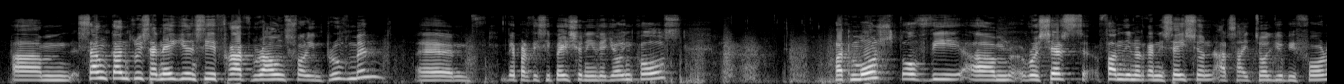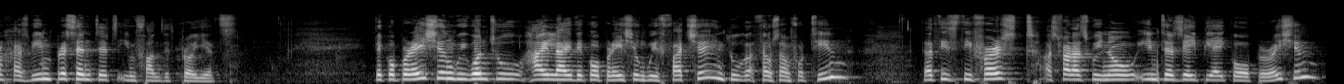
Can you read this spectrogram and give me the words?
Um, some countries and agencies have grounds for improvement, um, the participation in the joint calls, but most of the um, research funding organization, as I told you before, has been presented in funded projects. The cooperation, we want to highlight the cooperation with FACCE in 2014. That is the first, as far as we know, inter-JPI cooperation,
